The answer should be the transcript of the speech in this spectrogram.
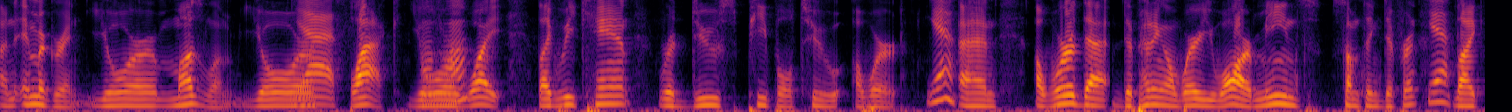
an immigrant, you're Muslim, you're Yes. black, you're Uh-huh. white. Like we can't reduce people to a word. Yeah. And a word that, depending on where you are, means something different. Yeah. Like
